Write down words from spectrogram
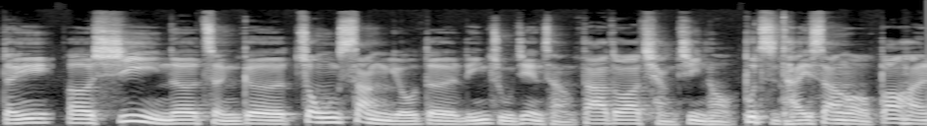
等于呃吸引了整个中上游的零组件厂，大家都要抢进哦，不止台商哦，包含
